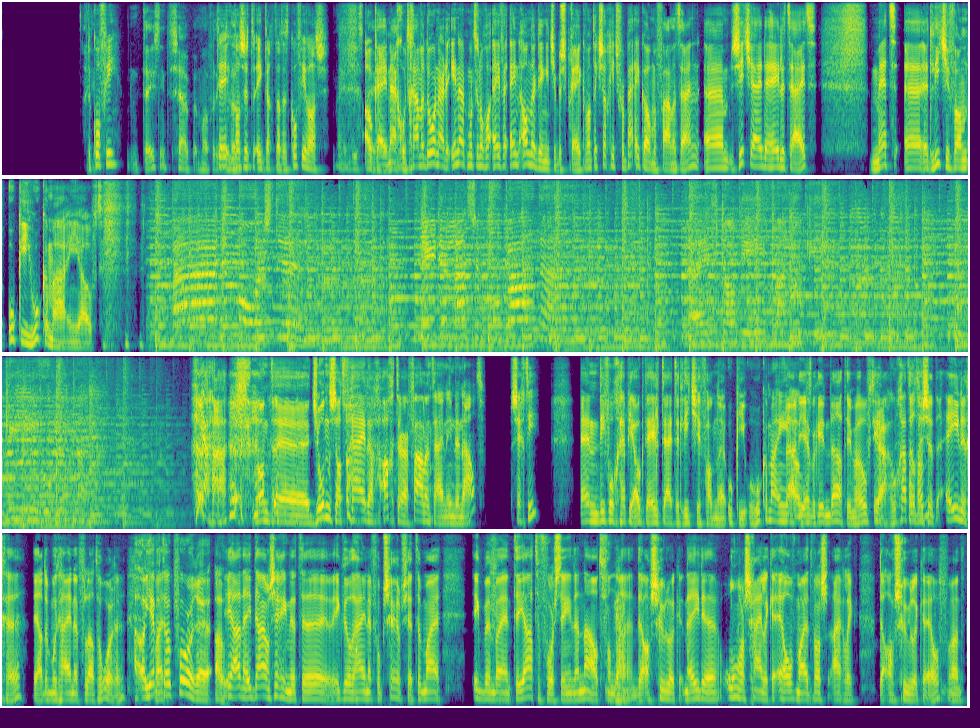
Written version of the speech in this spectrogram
De koffie? Thee is niet te zuipen. Maar voor Thee- was het, ik dacht dat het koffie was. Nee, Oké, nou goed. Gaan we door naar de inhoud. Moeten we nog wel even één ander dingetje bespreken. Want ik zag iets voorbij komen, Valentijn. Ehm, zit jij de hele tijd met eh, het liedje van Oekie Hoekema in je hoofd? Ja, want eh, John zat vrijdag achter Valentijn in de naald, zegt hij. En die vroeg, heb je ook de hele tijd het liedje van eh Oekie Hoekema in je Nou, hoofd? die heb ik inderdaad in mijn hoofd. Ja, Ja, hoe gaat dat Dat is het enige. Ja, dat moet hij even laten horen. Oh, je hebt Maar- het ook voor... eh, oh, Ja, nee, daarom zeg ik eh, ik wilde hij even op scherp zetten. Maar ik ben bij een theatervoorstelling de naald van Ja. eh, de afschuwelijke... Nee, de onwaarschijnlijke elf. Maar het was eigenlijk de afschuwelijke elf. Want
